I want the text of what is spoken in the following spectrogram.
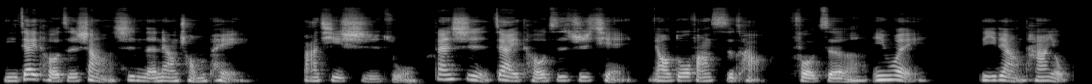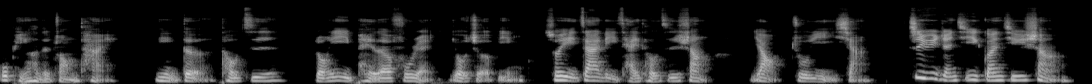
你在投资上是能量充沛、霸气十足，但是在投资之前要多方思考，否则因为力量它有不平衡的状态，你的投资。容易赔了夫人又折兵，所以在理财投资上要注意一下。至于人际关系上，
